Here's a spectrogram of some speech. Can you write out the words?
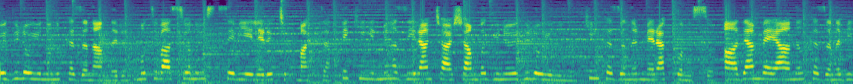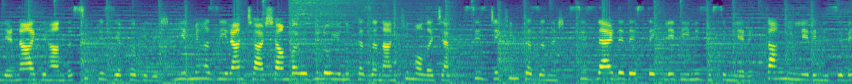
Ödül oyununu kazananların motivasyonu üst seviyelere çıkmakta. Peki 20 Haziran Çarşamba günü ödül oyununu kim kazanır merak konusu. Adem veya Anıl kazanabilir. Nagihan da sürpriz yapabilir. 20 Haziran Çarşamba ödül oyunu kazanan kim olacak? Sizce kim kazanır? Sizler de desteklediğiniz isimleri, tahminlerinizi ve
